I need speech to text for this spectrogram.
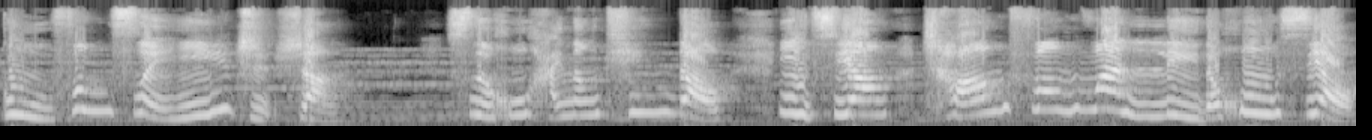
古风碎遗址上，似乎还能听到一腔长风万里的呼啸。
